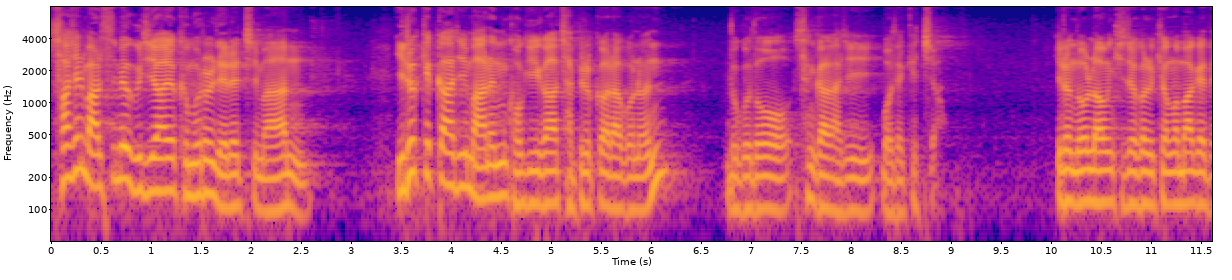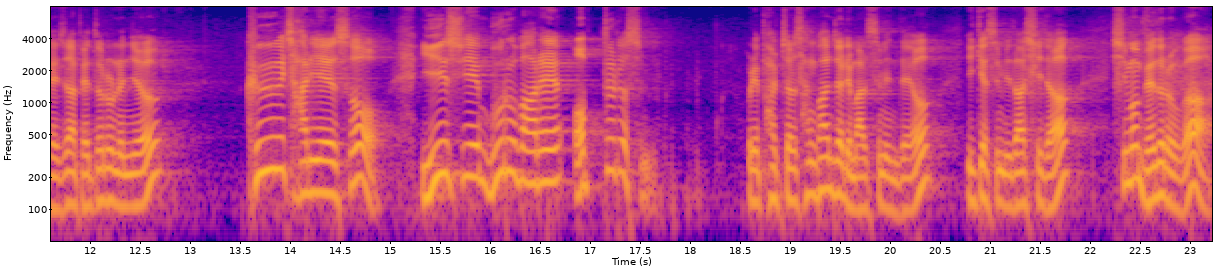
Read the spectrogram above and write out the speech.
사실 말씀에 의지하여 그물을 내렸지만 이렇게까지 많은 고기가 잡힐 거라고는 누구도 생각하지 못했겠죠. 이런 놀라운 기적을 경험하게 되자 베드로는요 그 자리에서 예수의 무릎 아래 엎드렸습니다. 우리 8절 상반절의 말씀인데요. 읽겠습니다. 시작. 시몬 베드로가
